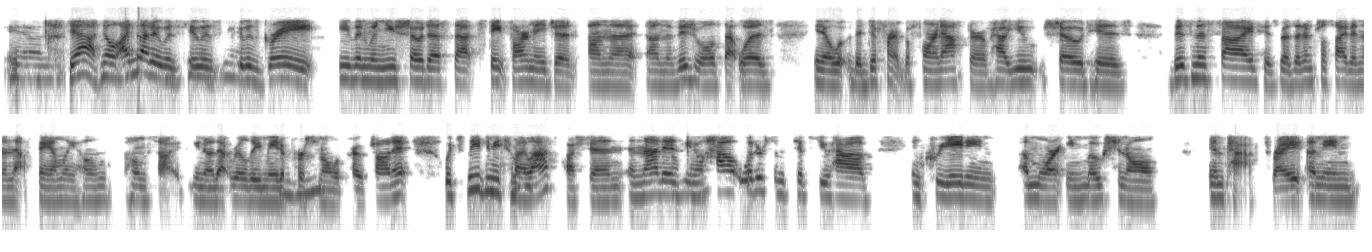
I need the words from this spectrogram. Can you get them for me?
And yeah, no, I thought it was it was it was great. Even when you showed us that State Farm agent on the on the visuals, that was you know the different before and after of how you showed his business side, his residential side, and then that family home home side. You know, that really made a mm-hmm. personal approach on it, which leads me to my last question, and that is, you know, how what are some tips you have in creating a more emotional impact, right? I mean,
